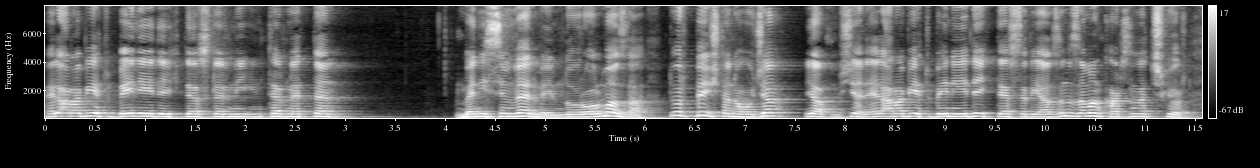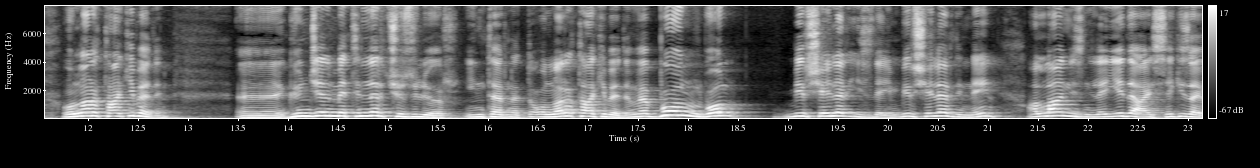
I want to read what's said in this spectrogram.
El Arabiyetü Beyne derslerini internetten ben isim vermeyeyim doğru olmaz da 4-5 tane hoca yapmış. Yani El Arabiyetü Beyniye'de ilk dersleri yazdığınız zaman karşınıza çıkıyor. Onları takip edin. Ee, güncel metinler çözülüyor internette. Onları takip edin ve bol bol bir şeyler izleyin, bir şeyler dinleyin. Allah'ın izniyle 7 ay, 8 ay,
